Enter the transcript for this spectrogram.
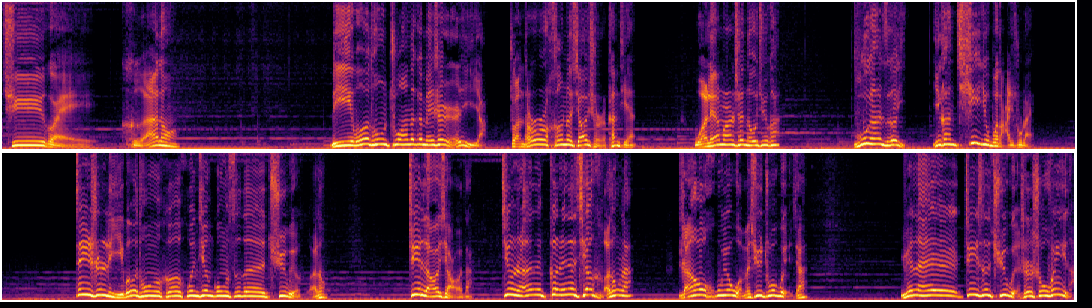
驱鬼合同。”李伯通装的跟没事人一样，转头哼着小曲儿看天。我连忙伸头去看，不看则已，一看气就不打一处来。这是李伯通和婚庆公司的驱鬼合同，这老小子竟然跟人家签合同了，然后忽悠我们去捉鬼去。原来这次驱鬼是收费的，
